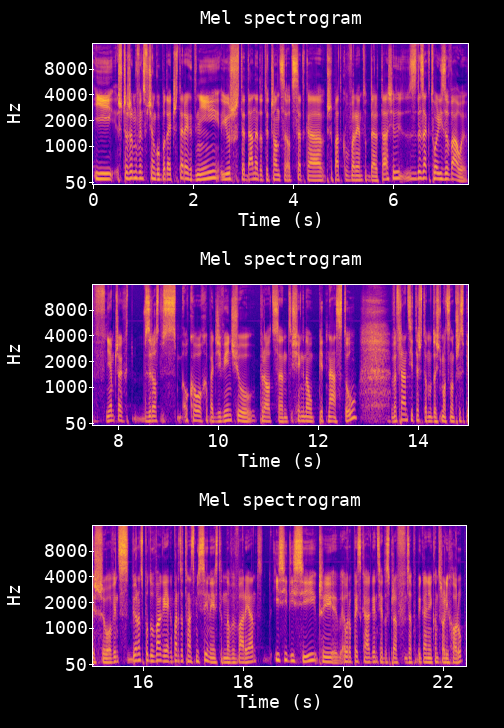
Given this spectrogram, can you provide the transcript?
i szczerze mówiąc w ciągu bodaj czterech dni już te dane dotyczące odsetka przypadków wariantu Delta się zdezaktualizowały w Niemczech wzrost z około chyba 9% sięgnął 15%. We Francji też to dość mocno przyspieszyło, więc biorąc pod uwagę, jak bardzo transmisyjny jest ten nowy wariant, ECDC, czyli Europejska Agencja do Spraw Zapobiegania i Kontroli Chorób,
